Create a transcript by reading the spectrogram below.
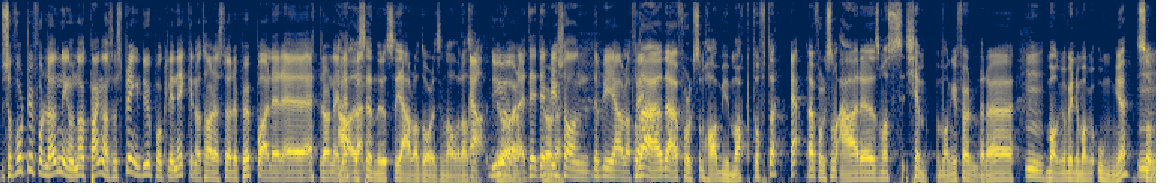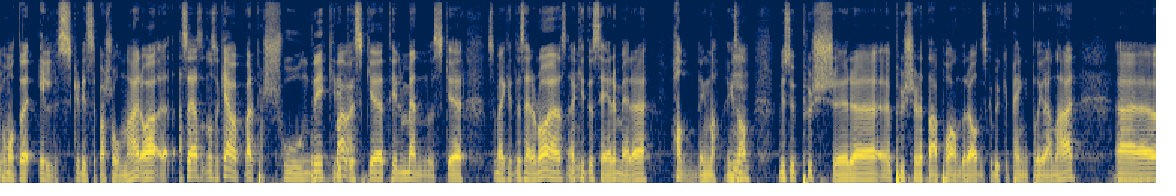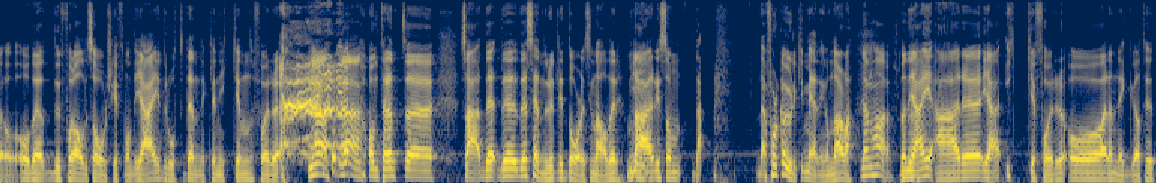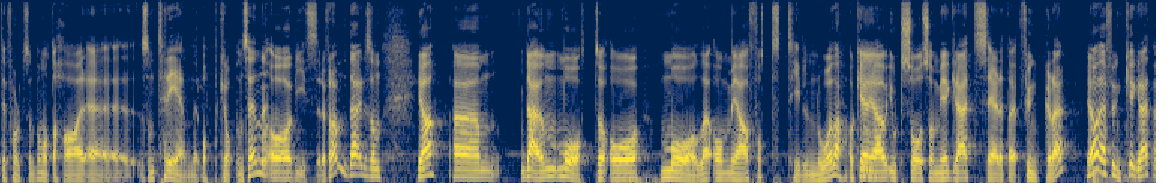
så fort du får lønning og nok penger, så springer du på klinikken og tar deg større pupper eller eh, et eller annet i Ja, det sender ut så jævla dårlige signaler. Altså. Ja, du gjør det. Det, det Gjør blir sånn Det blir jævla Og det feil. er, det er jo folk som har mye makt ofte. Ja. Det er folk som, er, eh, som har kjempemange følgere. Mm. Mange, veldig mange unge som på en måte elsker disse personene her. Og eh, altså, jeg, Nå skal ikke jeg være personlig kritisk til mennesket som jeg kritiserer nå. Jeg, jeg kritiserer mer handling, da. Ikke sant? Hvis du pusher, eh, pusher dette på andre, og de skal bruke penger på de greiene her Uh, og det, du får alle disse overskriftene at 'jeg dro til denne klinikken for Ja, ja. Omtrent. Uh, Så det, det, det sender ut litt dårlige signaler. Men det er liksom det er, er, Folk har ulike meninger om det her, da. De har Men jeg er, jeg er ikke for å være negativ til folk som på en måte har uh, Som trener opp kroppen sin og viser det fram. Det er liksom Ja. ehm, det er jo en måte å måle om jeg har fått til noe, da. Ok, jeg har gjort så og så mye. Greit. Ser dette Funker det? Ja, jeg funker. Greit.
